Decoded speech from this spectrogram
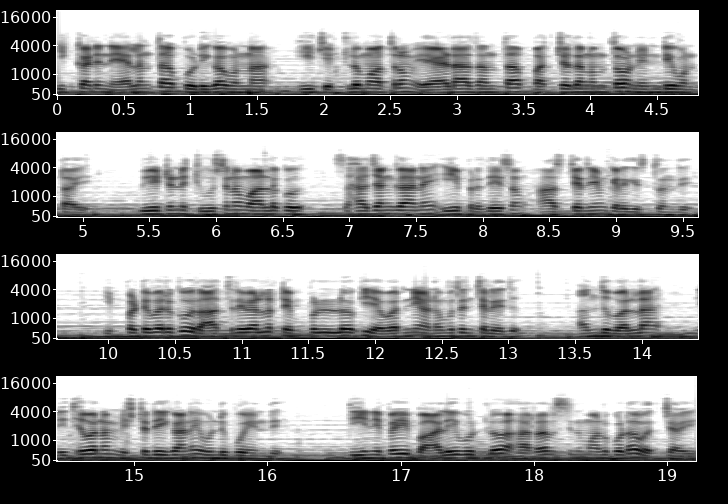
ఇక్కడి నేలంతా పొడిగా ఉన్న ఈ చెట్లు మాత్రం ఏడాదంతా పచ్చదనంతో నిండి ఉంటాయి. వీటిని చూసిన వాళ్ళకు సహజంగానే ఈ ప్రదేశం ఆశ్చర్యం కలిగిస్తుంది. ఇప్పటి వరకు రాత్రివేళ టెంపుల్లోకి ఎవరిని అనుమతించలేదు. అందువల్ల నిధివనం మిస్టరీగానే ఉండిపోయింది. దీనిపై బాలీవుడ్లో హర్రర్ సినిమాలు కూడా వచ్చాయి.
